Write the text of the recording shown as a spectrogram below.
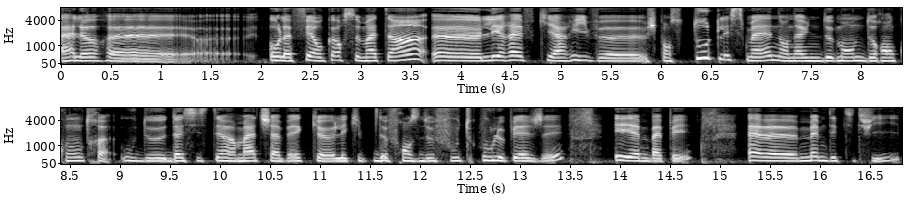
Alors, euh, on l'a fait encore ce matin. Euh, les rêves qui arrivent, euh, je pense, toutes les semaines, on a une demande de rencontre ou d'assister à un match avec l'équipe de France de foot ou le PSG et Mbappé. Même des petites filles,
